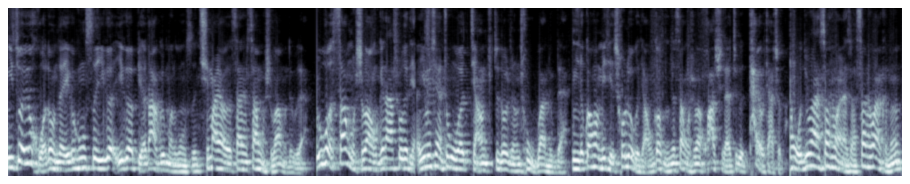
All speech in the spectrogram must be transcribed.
你做一个活动，在一个公司，一个一个比较大规模的公司，起码要有三三五十万嘛，对不对？如果三五十万，我跟大家说个点，因为现在中国奖最多只能抽五万，对不对？你的官方媒体抽六个奖，我告诉你，这三五十万花起来，这个太有价值了。那我就按三十万来算，三十万可能。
